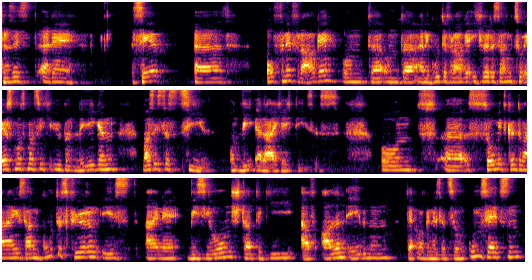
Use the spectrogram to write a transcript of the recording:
Das ist eine sehr äh, offene Frage und, äh, und äh, eine gute Frage. Ich würde sagen, zuerst muss man sich überlegen, was ist das Ziel und wie erreiche ich dieses? Und äh, somit könnte man eigentlich sagen, gutes Führen ist eine Vision, Strategie auf allen Ebenen der Organisation umsetzen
